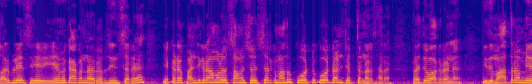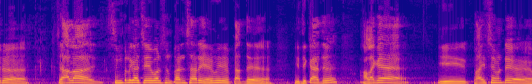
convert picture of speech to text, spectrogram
తలుపులేసి ఏమి కాకుండా విభజించారు. ఇక్కడ పంచగ్రామాల సమస్య వచ్చేసరికి మాత్రం కోర్టు కోర్టు అని చెప్తున్నారు సార్ ప్రతి ఒక్కరుని. ఇది మాత్రం మీరు చాలా సింపుల్గా చేయవలసిన పని సార్ ఏమి పెద్ద ఇది కాదు. అలాగే ఈ పైస ఉంటే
